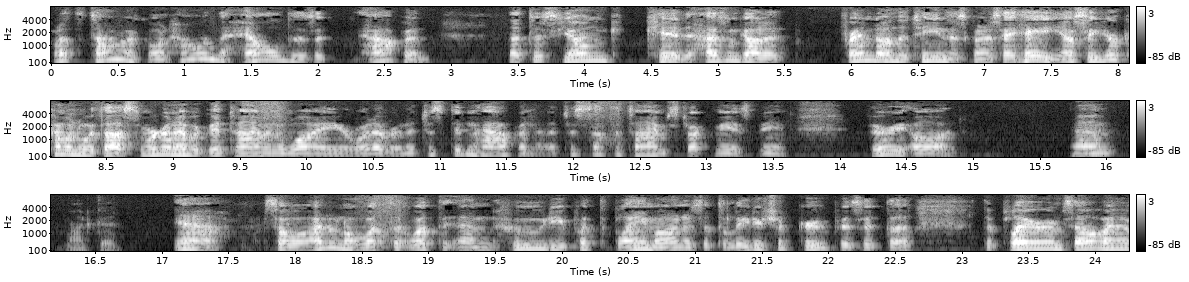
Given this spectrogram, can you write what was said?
But at the time, I'm going, how in the hell does it happen that this young kid hasn't got a friend on the team that's going to say, "Hey, yeah, so you're coming with us, and we're going to have a good time in Hawaii or whatever." And it just didn't happen. And it just at the time struck me as being very odd and not, not good. Yeah. So I don't know what the what the and who do you put the blame on? Is it the leadership group? Is it the the player himself? I,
